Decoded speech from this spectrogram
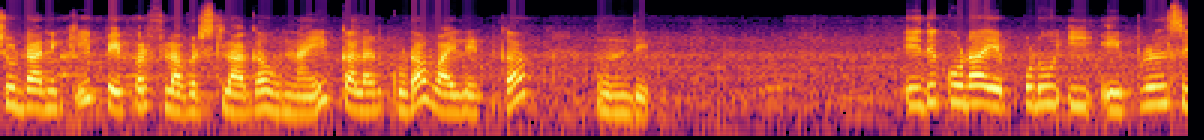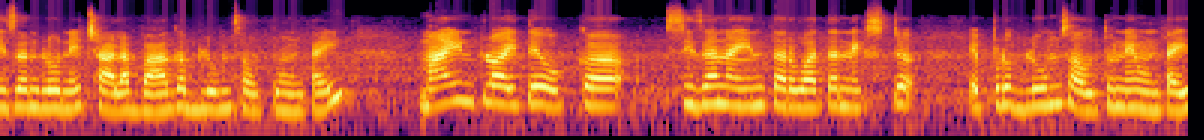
చూడ్డానికి పేపర్ ఫ్లవర్స్ లాగా ఉన్నాయి. కలర్ కూడా వైలెట్గా ఉంది. ఇది కూడా ఎప్పుడు ఈ ఏప్రిల్ సీజన్లోనే చాలా బాగా బ్లూమ్స్ అవుతూ ఉంటాయి. మా ఇంట్లో అయితే ఒక్క సీజన్ అయిన తర్వాత నెక్స్ట్ ఎప్పుడు బ్లూమ్స్ అవుతూనే ఉంటాయి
